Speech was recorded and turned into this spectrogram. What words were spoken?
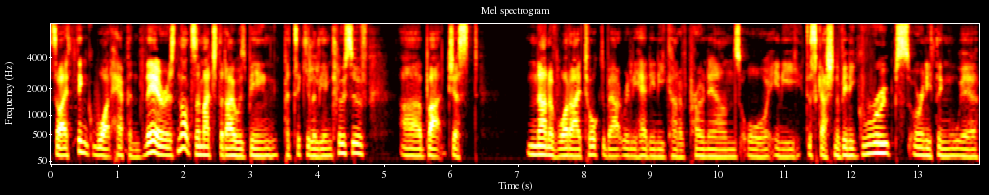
So I think what happened there is not so much that I was being particularly inclusive, uh, but just none of what I talked about really had any kind of pronouns or any discussion of any groups or anything where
